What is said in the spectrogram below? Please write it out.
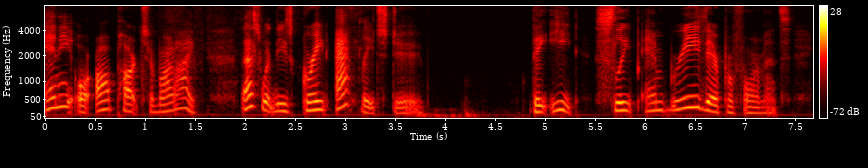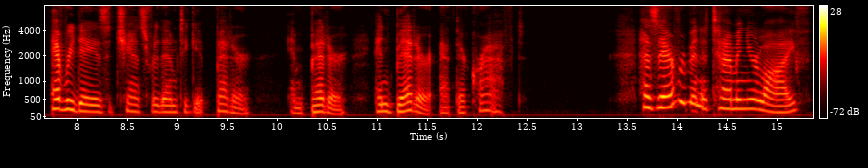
any or all parts of our life. That's what these great athletes do. They eat, sleep, and breathe their performance. Every day is a chance for them to get better and better and better at their craft. Has there ever been a time in your life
